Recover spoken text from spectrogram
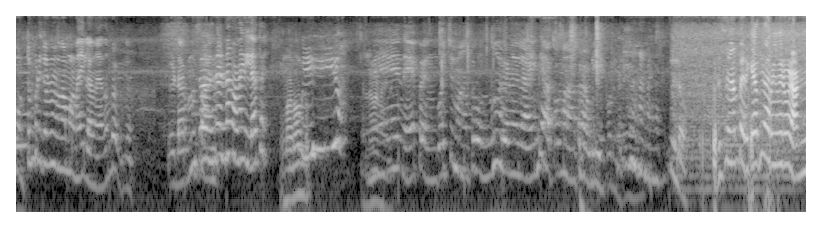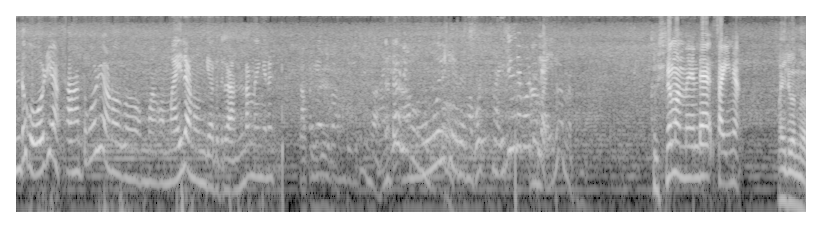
ഒട്ടും പിടിച്ചോണ്ട് മണയില്ല. ഇടർന്ന ഇടർന്ന് തന്നെ മണയില്ലാത്ത? അയ്യോ നേ, നേ പെങ്കൊച്ച് മാത്രം ഒന്നും അറിയണില്ല അതിന്റെ അപ്പം മാത്രം അവിടെ ഇരിപ്പുണ്ടല്ലോ ഒരു ദിവസം ഞാൻ പെരക്കകത്ത് ഇറങ്ങി വരുമ്പോൾ രണ്ട് കോഴിയാണ് കാട്ടുകോഴിയാണോ മയിലാണോ എനിക്ക് അറിയത്തില്ല. രണ്ടെണ്ണം ഇങ്ങനെ അപ്പുറത്തേക്ക് വന്നിട്ട് കൃഷ്ണൻ വന്നതിന്റെ സൈന അതിൽ വന്നോ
